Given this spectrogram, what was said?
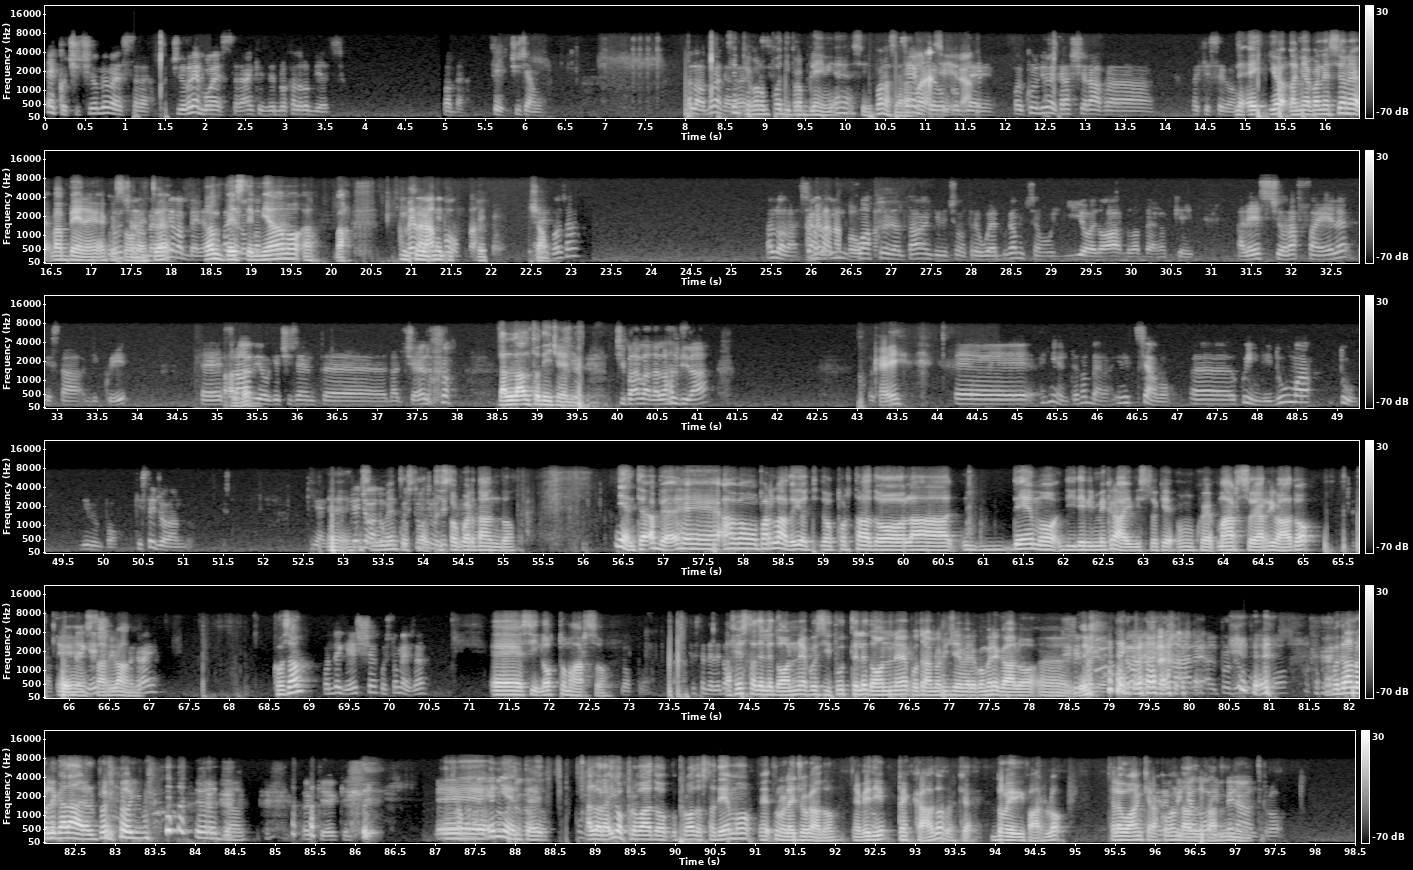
Eccoci, ci dobbiamo essere. Ci dovremmo essere, anche se è bloccato l'OBS. Va bene. Sì, ci siamo. Allora, buonasera. Sempre con un ragazzi. po' di problemi. Eh sì, buonasera. Sempre con Buonasera. problemi. Qualcuno di noi crasherà fra qualche secondo. Eh, eh, io, la mia connessione va bene in questo momento. c'è, eh. la mia va bene, Non non va bestemmiamo. Ah, va. A me va la pompa. tutto. Eh, Diciamo. cosa? Allora, siamo in pompa. quattro in realtà, anche se ci sono tre webcam, siamo io, Edoardo, va bene, ok. Alessio, Raffaele, che sta di qui, eh. Flavio che ci sente dal cielo, Dall'alto dei cieli. ci parla dall'aldilà. Ok. E, e niente, va bene, iniziamo. Eh, quindi, Duma, tu, dimmi un po', che stai giocando? Niente, Eh, in che hai giocato momento sto- ti sto guardando. Niente, vabbè, eh, avevamo parlato, io ti ho portato la demo di Devil May Cry, visto che comunque marzo è arrivato. Esatto. Eh, che sta arrivando. Cosa? Quando è che esce? Questo mese? Eh, sì, l'8 marzo. L'otto. Ah, festa La festa delle donne, così tutte le donne potranno ricevere come regalo. eh, May Cry. Potranno regalare al proprio uomo. potranno regalare al proprio. Ragione. Ok, ok. E, Eh, e l'ho niente, allora io ho provato, ho provato sta demo e tu non l'hai giocato, e vedi? Peccato perché dovevi farlo, te l'avevo anche raccomandato di farlo. ben altro.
